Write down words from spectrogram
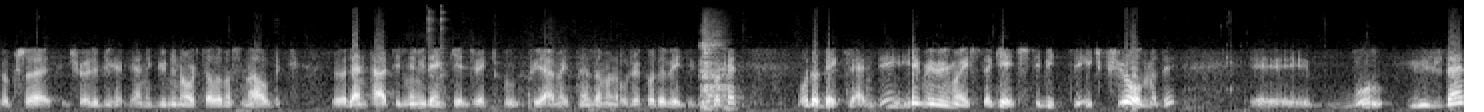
Yoksa şöyle bir yani günün ortalamasını aldık. Öğlen tatiline mi denk gelecek bu kıyamet ne zaman olacak o da belli değil. Fakat o da beklendi. 21 Mayıs'ta geçti bitti hiçbir şey olmadı. Ee, bu yüzden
